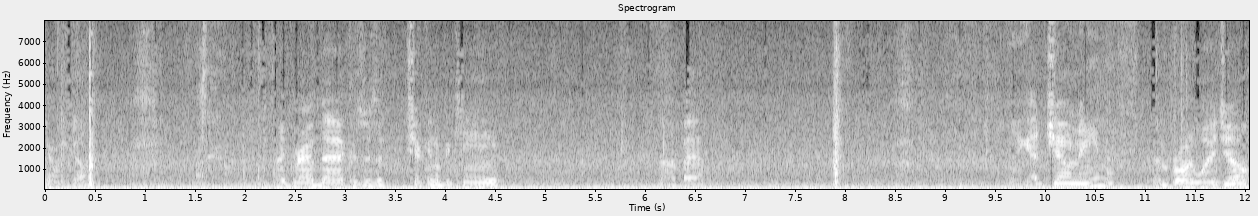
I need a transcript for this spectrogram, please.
There we go. I grabbed that because there's a chick in a bikini. Not bad. We got Joe Namath. and Broadway Joe.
